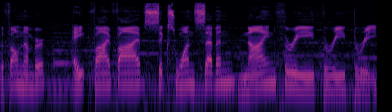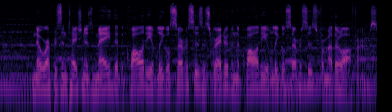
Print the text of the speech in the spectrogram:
the phone number 855 617 9333. No representation is made that the quality of legal services is greater than the quality of legal services from other law firms.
